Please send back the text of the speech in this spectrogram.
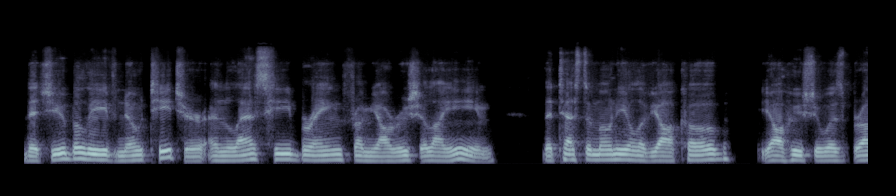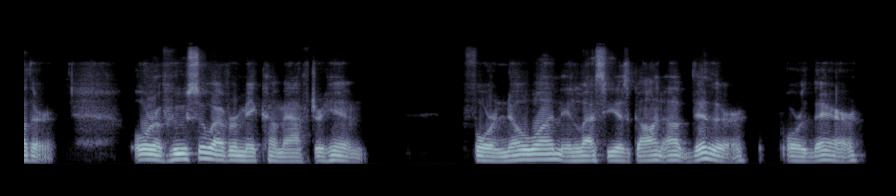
that you believe no teacher unless he bring from Yerushalayim the testimonial of Jacob, Yahushua's brother, or of whosoever may come after him. For no one, unless he has gone up thither or there,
